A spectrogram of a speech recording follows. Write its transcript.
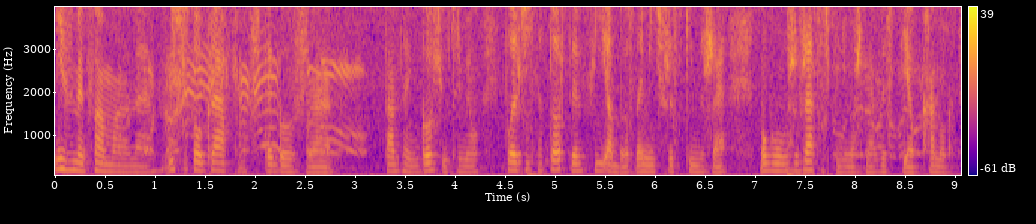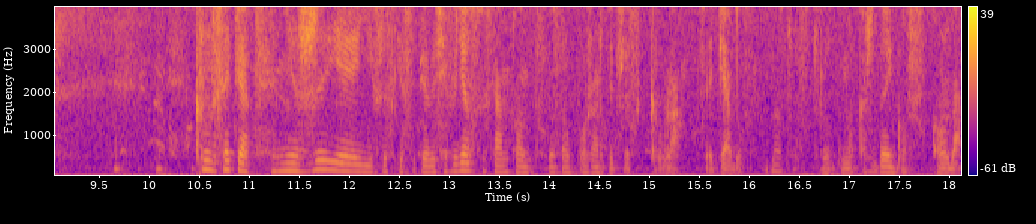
Nie wiem jak wam, ale mi wszystko gra, oprócz tego, że tamten gościu, który miał polecieć na tortem Fi, aby oznajmić wszystkim, że mogą już wracać, ponieważ na wyspie Okanok Król Sepiad nie żyje i wszystkie Sepiady się wyniosły stamtąd. Został pożarty przez króla Sepiadów. No cóż, trudno, każdego szkoda.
